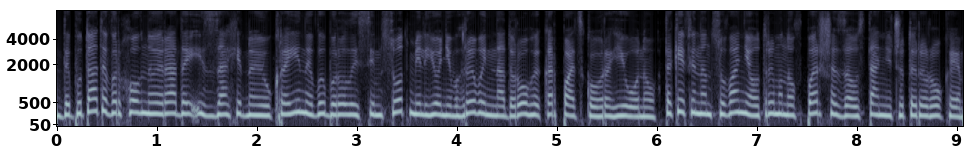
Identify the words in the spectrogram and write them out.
Депутати Верховної Ради із Західної України вибороли 700 мільйонів гривень на дороги Карпатського регіону. Таке фінансування отримано вперше за останні чотири роки.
